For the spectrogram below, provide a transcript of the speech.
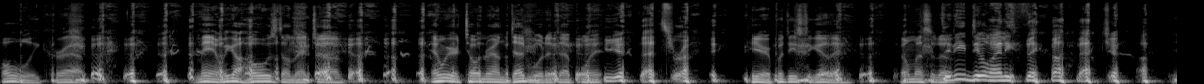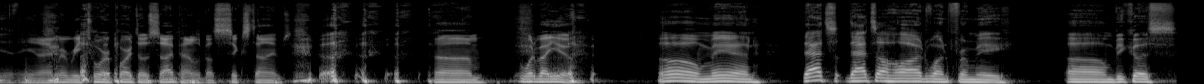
Holy crap. Man, we got hosed on that job. And we were toting around Deadwood at that point. Yeah, that's right. Here, put these together. Don't mess it up. Did he do anything on that job? Yeah, you know, I remember he tore apart those side panels about six times. Um, what about you? Oh man, that's that's a hard one for me, um, because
